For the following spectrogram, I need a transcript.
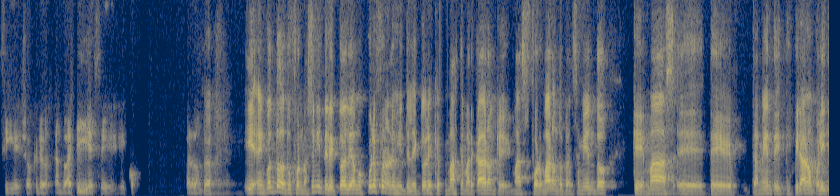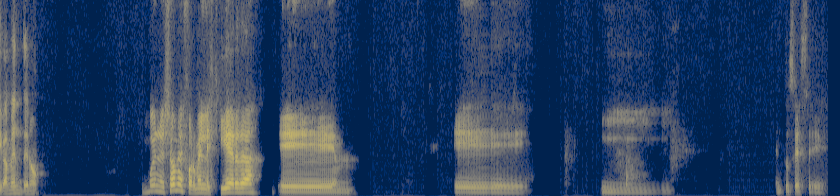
sigue yo creo estando ahí ese eco. Perdón. Y en cuanto a tu formación intelectual, digamos, ¿cuáles fueron los intelectuales que más te marcaron, que más formaron tu pensamiento, que más eh, te, también te, inspiraron políticamente, no? Bueno, yo me formé en la izquierda. Eh, y entonces, eh,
